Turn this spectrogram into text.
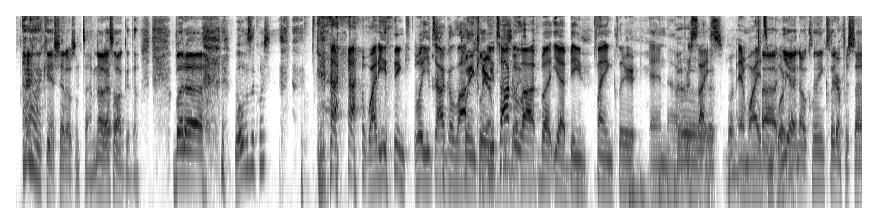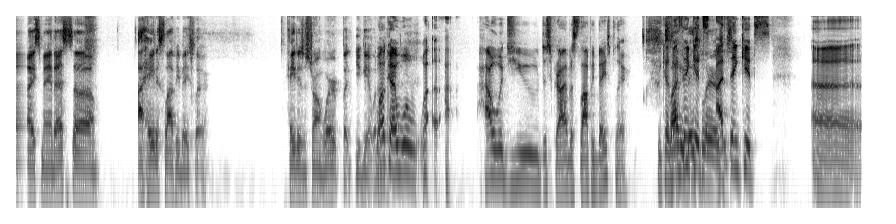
I can't shut up sometimes. No, that's all good though. But uh what was the question? Why do you think? Well, you talk a lot. Clean, clear, you talk precise. a lot, but yeah, being plain, clear, and uh, uh precise, uh, and why it's uh, important. yeah, no, clean, clear, and precise, man. That's uh, I hate a sloppy bass player. Hate is a strong word, but you get what well, I mean. Okay, well, uh, how would you describe a sloppy bass player? Because sloppy I think it's I think it's uh,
